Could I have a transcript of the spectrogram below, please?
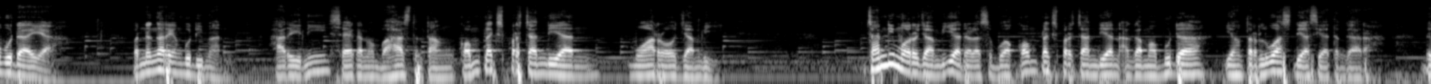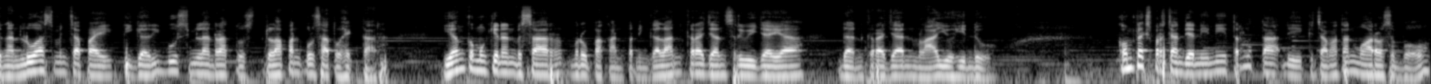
Buddhaya Pendengar yang budiman Hari ini saya akan membahas tentang Kompleks Percandian Muaro Jambi Candi Muaro Jambi adalah sebuah kompleks percandian agama Buddha yang terluas di Asia Tenggara dengan luas mencapai 3.981 hektar yang kemungkinan besar merupakan peninggalan Kerajaan Sriwijaya dan Kerajaan Melayu Hindu. Kompleks percandian ini terletak di Kecamatan Muaro Sebo,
